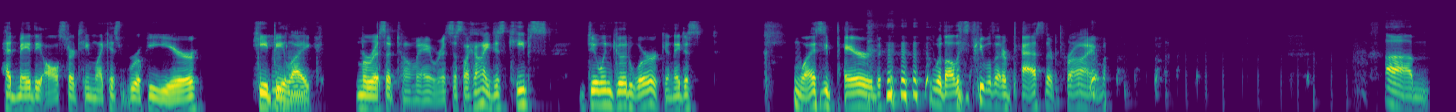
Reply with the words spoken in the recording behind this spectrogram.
had made the All Star team like his rookie year, he'd be Mhm. like Marisa Tomei, where it's just like, oh, he just keeps doing good work, and they just. Why is he paired with all these people that are past their prime? Um.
